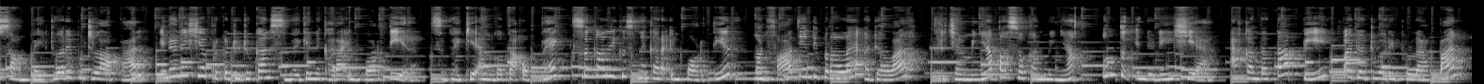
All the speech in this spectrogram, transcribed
sampai 2008, Indonesia berkedudukan sebagai negara importir. Sebagai anggota OPEC sekaligus negara importir, manfaat yang diperoleh adalah terjaminnya pasokan minyak untuk Indonesia. Akan tetapi, pada 2008,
